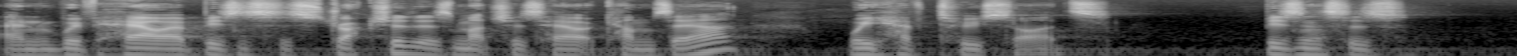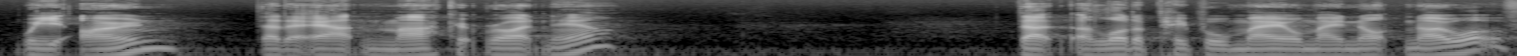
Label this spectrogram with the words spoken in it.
And with how our business is structured, as much as how it comes out, we have two sides. Businesses we own that are out in market right now, that a lot of people may or may not know of,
